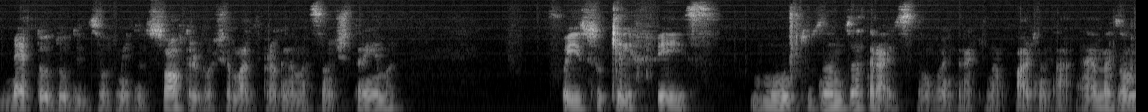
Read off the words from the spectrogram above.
método de desenvolvimento de software, vou chamar de programação extrema. Foi isso que ele fez muitos anos atrás. Então vou entrar aqui na página da Amazon.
